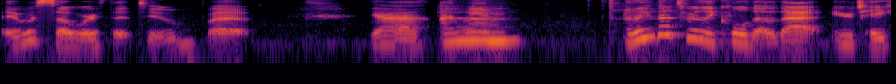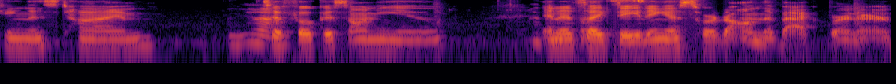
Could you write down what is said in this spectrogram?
It was so worth it too. But yeah, I Yeah. mean, I think that's really cool though that you're taking this time Yeah. to focus on you. And it's like dating is sort of on the back burner.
